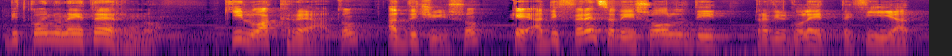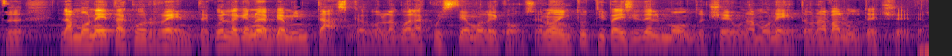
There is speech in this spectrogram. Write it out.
Bitcoin non è eterno. Chi lo ha creato ha deciso che a differenza dei soldi, tra virgolette, fiat, la moneta corrente, quella che noi abbiamo in tasca con la quale acquistiamo le cose, no? in tutti i paesi del mondo c'è una moneta, una valuta, eccetera.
